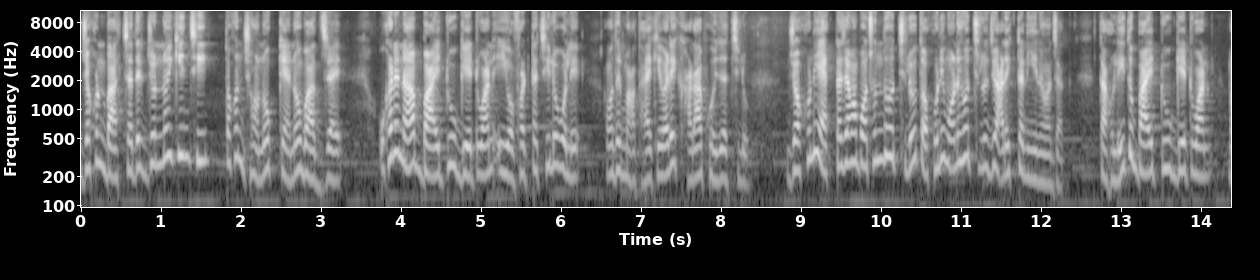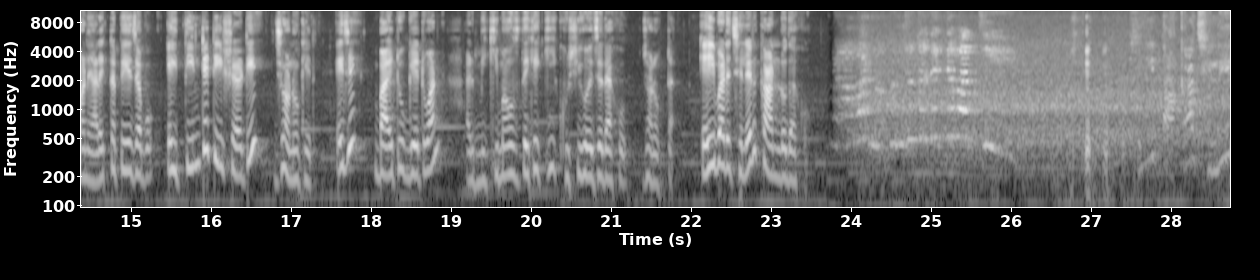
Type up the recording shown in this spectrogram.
যখন বাচ্চাদের জন্যই কিনছি, তখন ঝনক কেন বাদ যায়? ওখানে না বাই টু গেট ওয়ান এই অফারটা ছিল বলে আমাদের মাথা একেবারে খারাপ হয়ে যাচ্ছিল। যখনই একটা জামা পছন্দ হচ্ছিল, তখনই মনে হচ্ছিল যে আরেকটা নিয়ে নেওয়া যাক। তাহলেই তো বাই টু গেট ওয়ান মানে আরেকটা পেয়ে যাব। এই তিনটে টি শার্টই ঝনকের। এই যে বাই টু গেট ওয়ান আর মিকি মাউস দেখে কি খুশি হয়েছে দেখো ঝনকটা। এইবারে ছেলের কাণ্ড দেখো। কি টাকা ছেলে?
